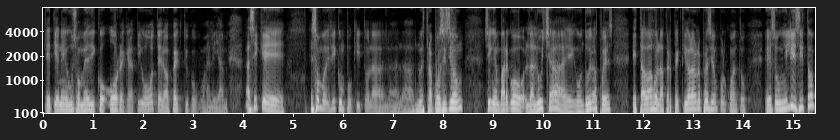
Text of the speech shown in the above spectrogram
que tienen uso médico o recreativo o terapéutico, como se le llame. Así que eso modifica un poquito nuestra posición. Sin embargo, la lucha en Honduras pues está bajo la perspectiva de la represión por cuanto es un ilícito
